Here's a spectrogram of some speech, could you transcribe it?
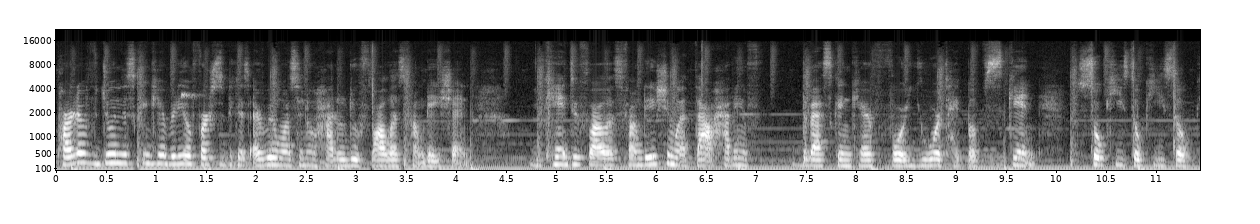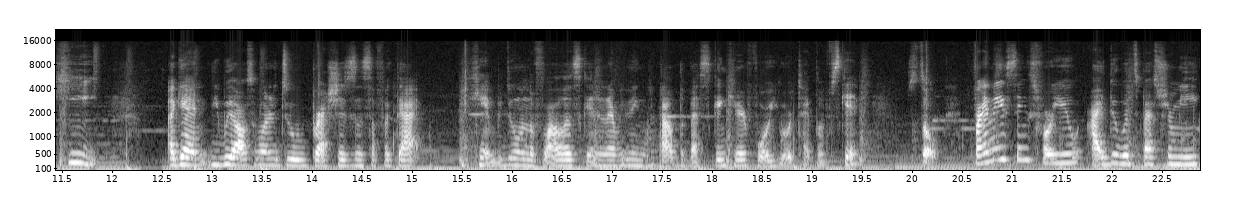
Part of doing the skincare video first is because everyone wants to know how to do flawless foundation. You can't do flawless foundation without having the best skincare for your type of skin. So key, so key, so key. Again, we also want to do brushes and stuff like that. You can't be doing the flawless skin and everything without the best skincare for your type of skin. So find these things for you. I do what's best for me.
